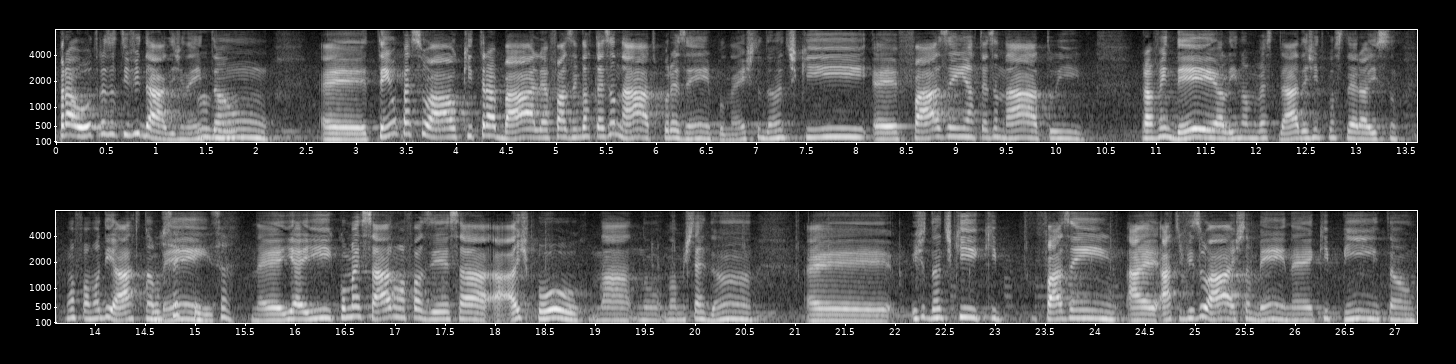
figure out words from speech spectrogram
para outras atividades, né? Uhum. Então é, tem o pessoal que trabalha fazendo artesanato, por exemplo, né? Estudantes que é, fazem artesanato e para vender ali na universidade, a gente considera isso uma forma de arte também. Com certeza. Né? E aí começaram a fazer essa. a expor na, no, no Amsterdã. É, estudantes que, que fazem é, artes visuais também, né? Que pintam,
